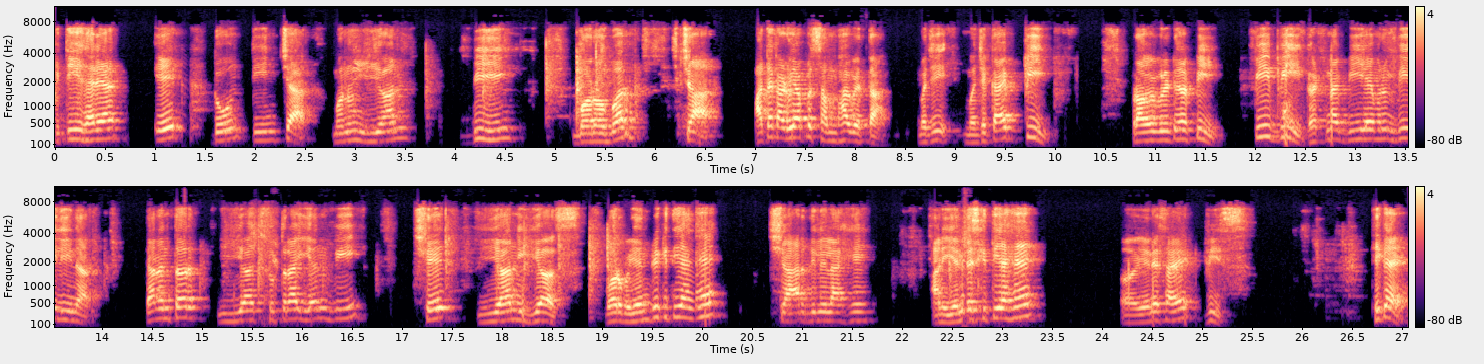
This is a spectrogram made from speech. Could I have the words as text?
किती झाल्या एक दोन तीन चार. म्हणून यन बी बरोबर चार. आता काढूया आपण संभाव्यता. म्हणजे म्हणजे काय? पी. प्रॉबिलिटीचा पी. P B. घटना बी आहे म्हणून बी लिहिणार. त्यानंतर य सूत्र एन बी छेद एन यस. बरोबर. एन बी किती आहे? चार दिलेला आहे. आणि एन एस किती आहे? एस आहे वीस. ठीक आहे?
